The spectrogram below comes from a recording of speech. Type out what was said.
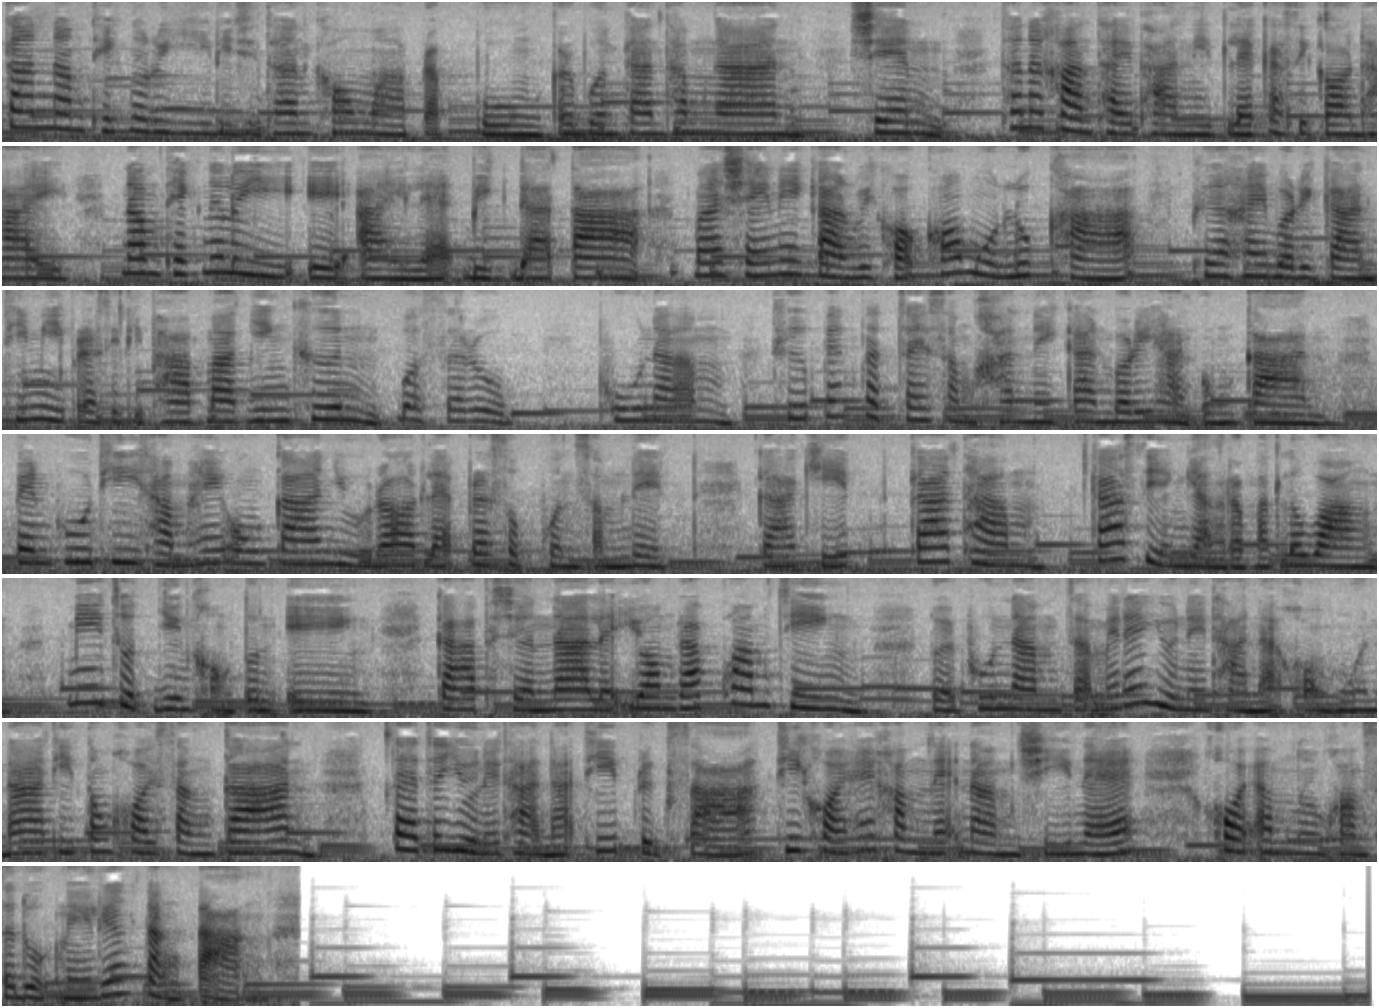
การนำเทคโนโลยีดิจิทัลเข้ามาปรับปรุงกระบวนการทำงาน เช่น ธนาคารไทยพาณิชย์และกสิกรไทยนำเทคโนโลยี AI และ Big Data มาใช้ในการวิเคราะห์ข้อมูลลูกค้า เพื่อให้บริการที่มีประสิทธิภาพมากยิ่งขึ้น บทสรุป ผู้นำถือเป็นปัจจัยสำคัญในการบริหารองค์การ เป็นผู้ที่ทำให้องค์การอยู่รอดและประสบผลสำเร็จ กล้าคิด กล้าทำ กล้าเสี่ยงอย่างระมัดระวัง มีจุดยืนของตนเอง กล้าเผชิญหน้าและยอมรับความจริง โดยผู้นำจะไม่ได้อยู่ในฐานะของหัวหน้าที่ต้องคอยสั่งการ แต่จะอยู่ในฐานะที่ปรึกษาที่คอยให้คำแนะนำชี้แนะ คอยอำนวยความสะดวกในเรื่องต่างๆ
